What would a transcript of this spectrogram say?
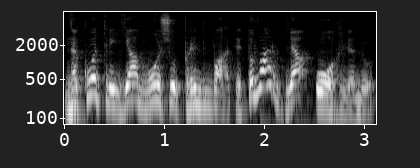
на котрі я можу придбати товар для огляду.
